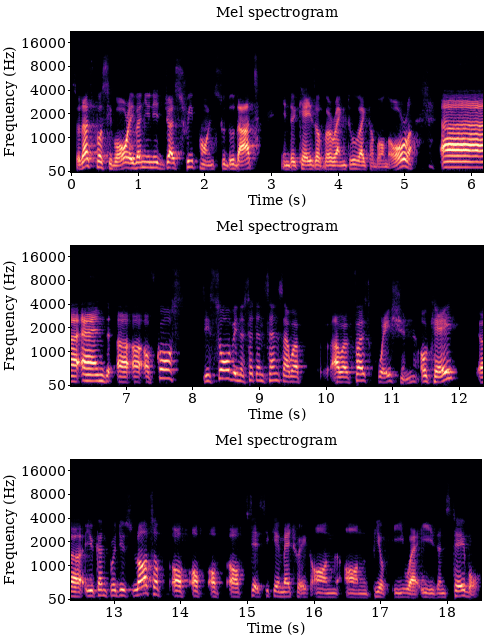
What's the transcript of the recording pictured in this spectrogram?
So that's possible, or even you need just three points to do that in the case of a rank two vector bundle. Uh, and uh, uh, of course, this solve in a certain sense our, our first question, okay, uh, you can produce lots of, of, of, of, of CK metric on, on P of E where E is unstable.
